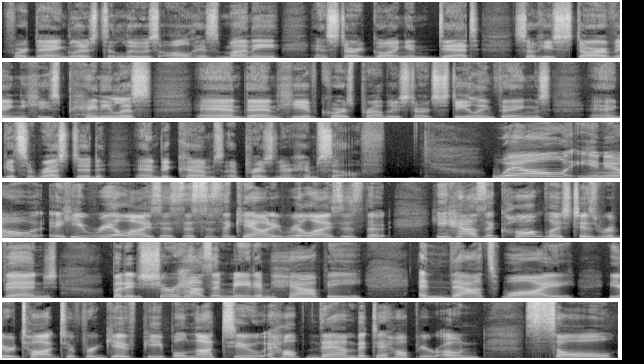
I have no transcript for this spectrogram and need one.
for Danglars to lose all his money and start going in debt. So he's starving, he's penniless, and then he, of course, probably starts stealing things and gets arrested and becomes a prisoner himself. Well, you know, he realizes this is the count. He realizes that he has accomplished his revenge, but it sure hasn't made him happy. And that's why you're taught to forgive people, not to help them, but to help your own soul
